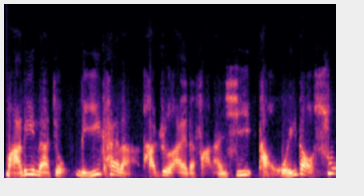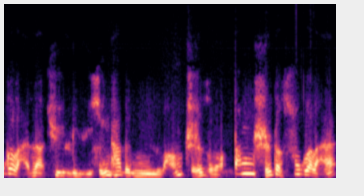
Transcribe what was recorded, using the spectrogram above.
玛丽呢，就离开了她热爱的法兰西，她回到苏格兰呢，去履行她的女王职责。当时的苏格兰。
